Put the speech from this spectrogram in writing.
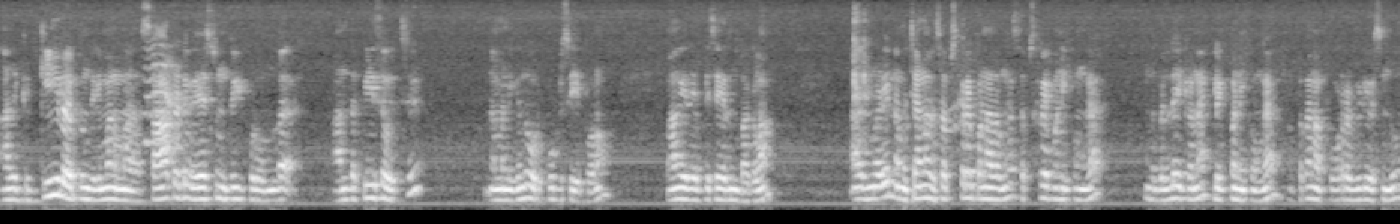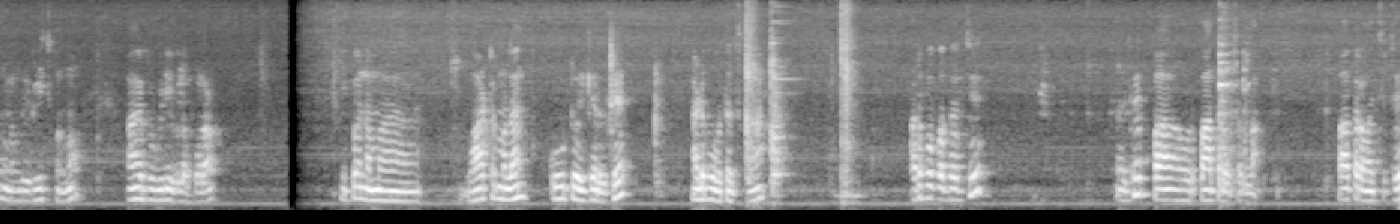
அதுக்கு கீழே இருக்கும் தெரியுமா? நம்ம சாப்பிட்டுட்டு வேஸ்ட்டுன்னு தூக்கி போடுவோம்ல அந்த பீஸை வச்சு நம்ம இன்றைக்கி வந்து ஒரு கூட்டு செய்ய போகிறோம் வாங்க இதை எப்படி செய்யறதுன்னு பார்க்கலாம். அதுக்கு முன்னாடி நம்ம சேனல் சப்ஸ்கிரைப் பண்ணாதவங்க சப்ஸ்கிரைப் பண்ணிக்கோங்க. இந்த பெல் ஐக்கானை கிளிக் பண்ணிக்கோங்க. அப்போ தான் நான் போடுற வீடியோஸ் வந்து உங்களை வந்து ரீச் பண்ணும். வாங்க இப்போ வீடியோக்குள்ளே போகலாம் இப்போ நம்ம வாட்டர்மெலன் கூட்டு வைக்கிறதுக்கு அடுப்பு பற்ற வச்சுக்கலாம். அடுப்பை பற்ற வச்சு அதுக்கு பா ஒரு பாத்திரம் வச்சிடலாம். பாத்திரம் வச்சுட்டு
